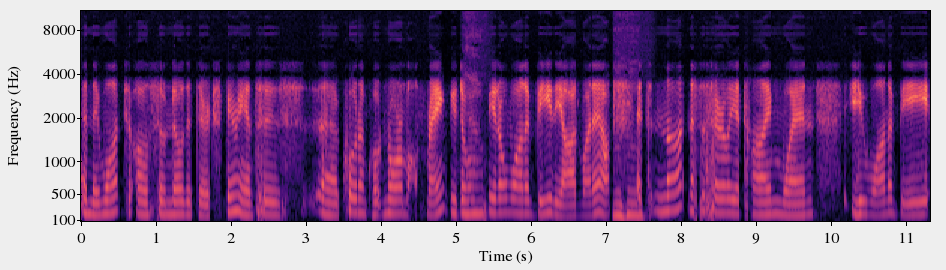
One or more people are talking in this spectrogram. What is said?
and they want to also know that their experience is uh, quote unquote normal right you don't yeah. you don't want to be the odd one out mm-hmm. it's not necessarily a time when you want to be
